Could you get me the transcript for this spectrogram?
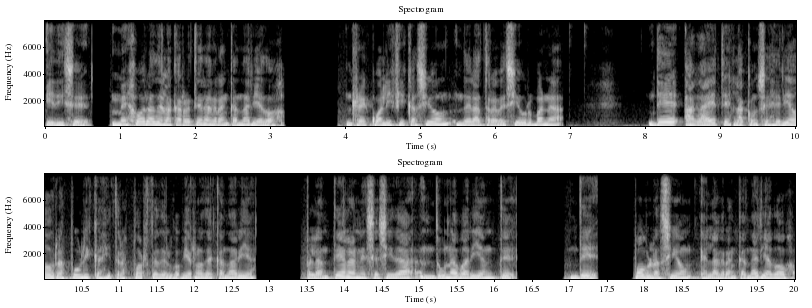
y dice Mejora de la carretera Gran Canaria 2. Recualificación de la travesía urbana de Agaete. La Consejería de Obras Públicas y Transporte del Gobierno de Canarias plantea la necesidad de una variante de población en la Gran Canaria 2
